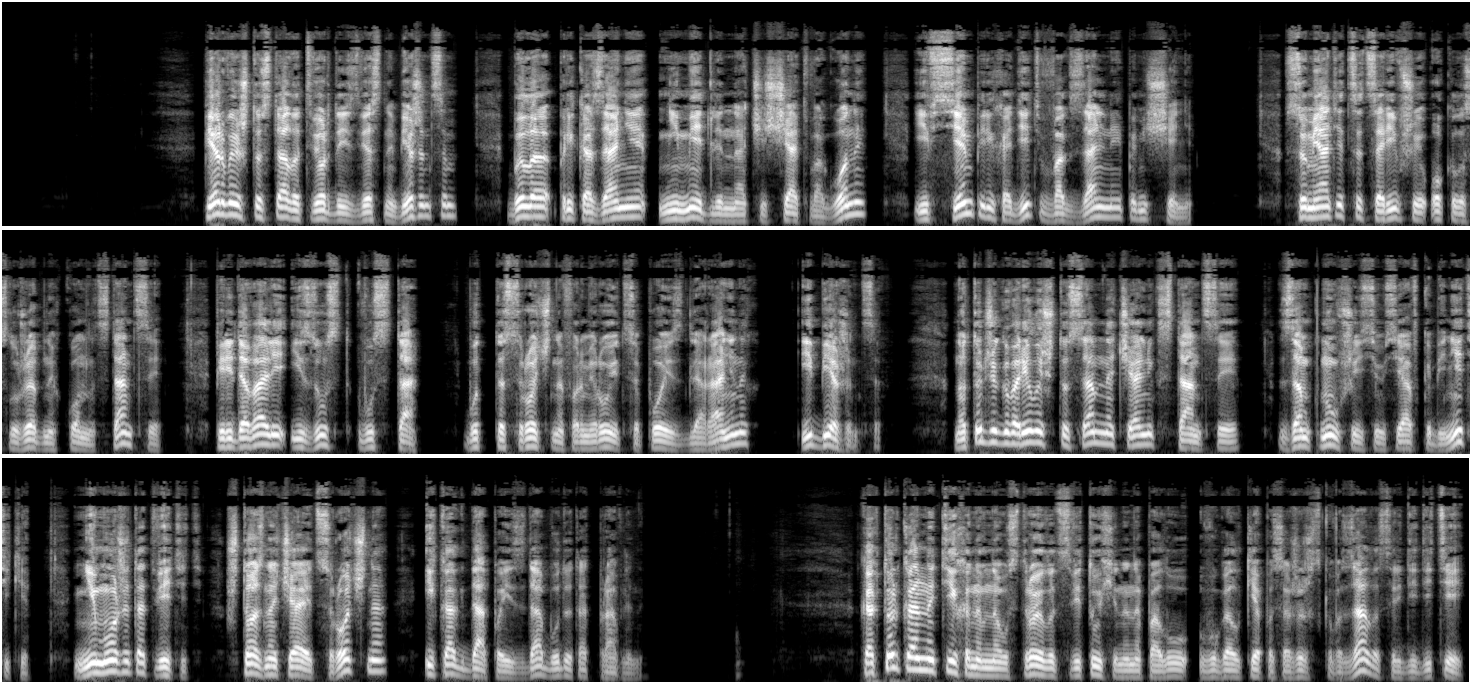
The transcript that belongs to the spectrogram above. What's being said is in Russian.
Первое, что стало твердо известно беженцам, было приказание немедленно очищать вагоны и всем переходить в вокзальные помещения. В сумятице, царившей около служебных комнат станции, передавали из уст в уста, будто срочно формируется поезд для раненых и беженцев. Но тут же говорилось, что сам начальник станции, замкнувшийся у себя в кабинетике, не может ответить, что означает срочно и когда поезда будут отправлены. Как только Анна Тихоновна устроила Цветухина на полу в уголке пассажирского зала среди детей,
